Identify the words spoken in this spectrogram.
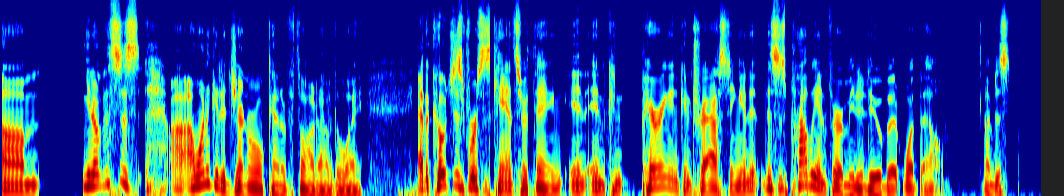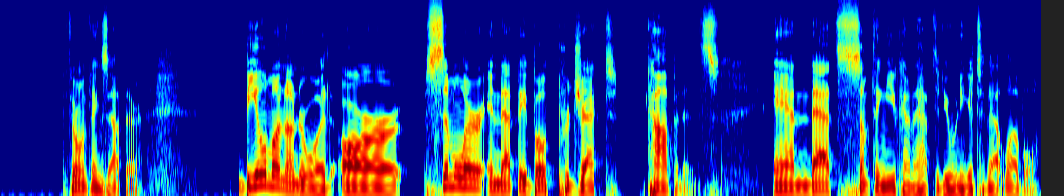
um, you know, this is, I, I want to get a general kind of thought out of the way. At the coaches versus cancer thing, in, in comparing and contrasting, and it, this is probably unfair of me to do, but what the hell? I'm just throwing things out there. Bielema and Underwood are similar in that they both project confidence. And that's something you kind of have to do when you get to that level.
